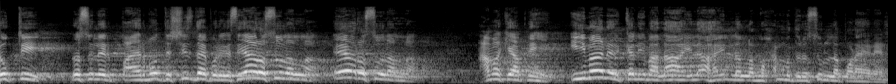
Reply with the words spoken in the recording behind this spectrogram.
লোকটি রসুলের পায়ের মধ্যে সিজদায় পড়ে গেছে, ইয়া রসুল আল্লাহ এ রসুল আল্লাহ আমাকে আপনি ইমানের কালিমা লা মুহাম্মদ রসুল্লাহ পড়ায় নেন।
